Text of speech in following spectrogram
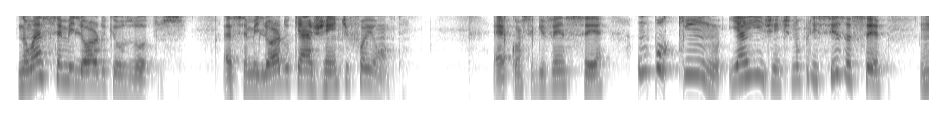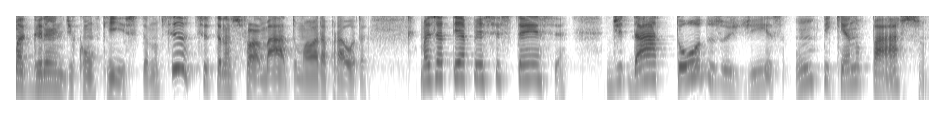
Não é ser melhor do que os outros, é ser melhor do que a gente foi ontem. É conseguir vencer um pouquinho. E aí, gente, não precisa ser uma grande conquista, não precisa se transformar de uma hora para outra, mas é ter a persistência de dar todos os dias um pequeno passo.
